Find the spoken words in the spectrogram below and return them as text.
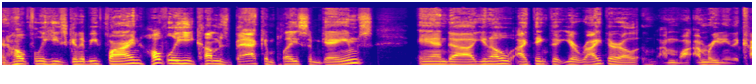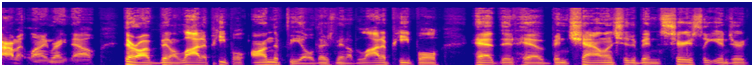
and hopefully he's going to be fine. Hopefully he comes back and plays some games. And uh, you know, I think that you're right. There, are, I'm I'm reading the comment line right now. There have been a lot of people on the field. There's been a lot of people had that have been challenged, that have been seriously injured.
